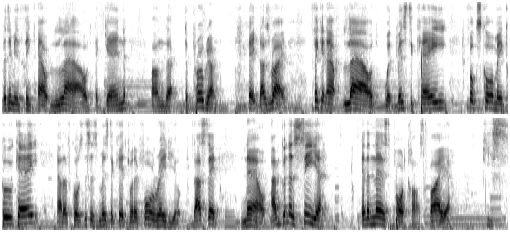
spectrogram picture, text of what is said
letting me think out loud again on the, the program. Hey, that's right. Thinking out loud with Mr. K. Folks call me Cool K. And of course, this is Mr. K24 Radio. That's it. Now, I'm going to see you in the next podcast. Bye. Peace.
